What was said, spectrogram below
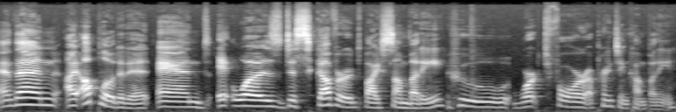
And then I uploaded it, and it was discovered by somebody who worked for a printing company.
